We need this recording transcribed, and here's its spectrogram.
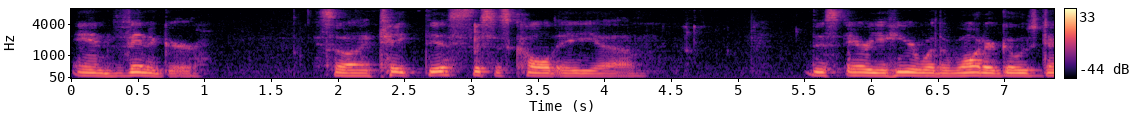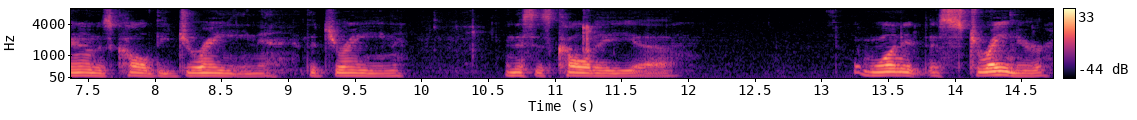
and vinegar. So I take this. This is called a uh, this area here where the water goes down is called the drain. The drain, and this is called a uh, one a strainer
